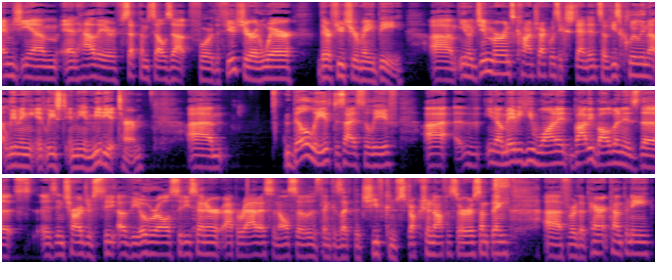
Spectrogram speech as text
MGM and how they have set themselves up for the future and where their future may be. Um, you know, Jim Murren's contract was extended, so he's clearly not leaving at least in the immediate term. Um, Bill leaves, decides to leave. Uh, you know, maybe he wanted Bobby Baldwin is the is in charge of city of the overall city center apparatus, and also I think is like the chief construction officer or something uh, for the parent company.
